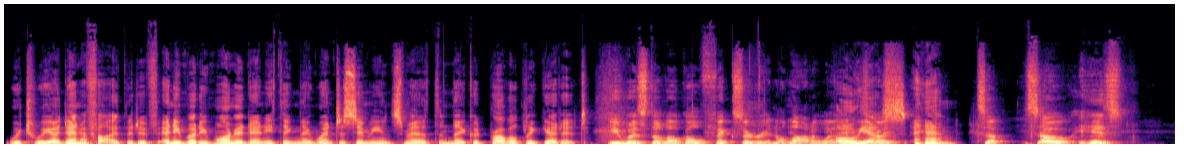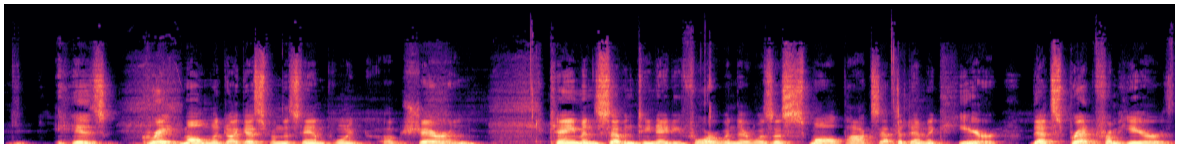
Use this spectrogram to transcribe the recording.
which we identified that if anybody wanted anything, they went to Simeon Smith and they could probably get it. He was the local fixer in a lot of ways. Oh, right? yes. And So, so his his great moment, I guess, from the standpoint of Sharon, came in 1784 when there was a smallpox epidemic here that spread from here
